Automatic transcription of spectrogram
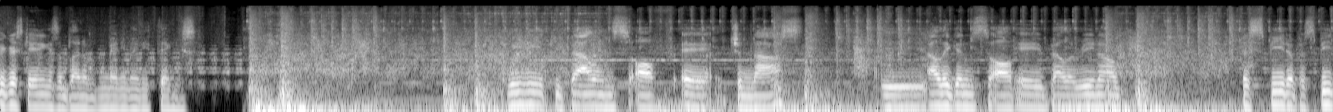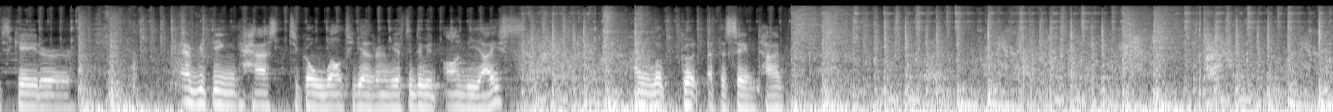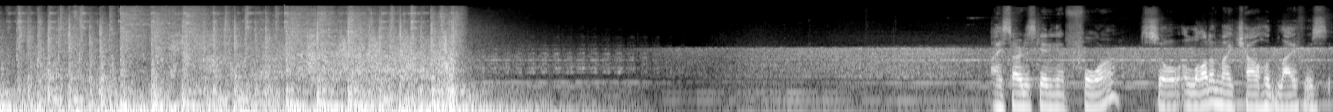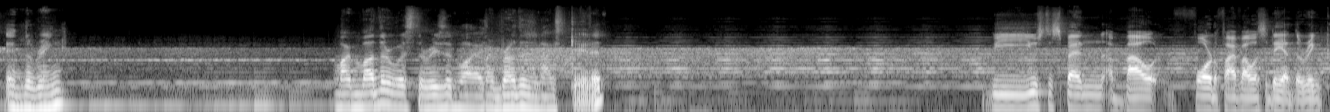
Figure skating is a blend of many, many things. We need the balance of a gymnast, the elegance of a ballerina, the speed of a speed skater. Everything has to go well together and we have to do it on the ice and look good at the same time. Started skating at four, so a lot of my childhood life was in the ring. My mother was the reason why my brothers and I skated. We used to spend about four to five hours a day at the rink.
